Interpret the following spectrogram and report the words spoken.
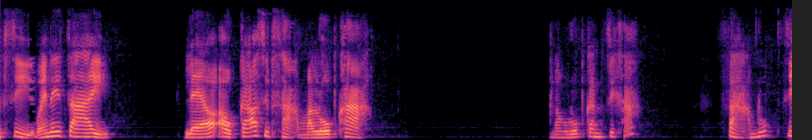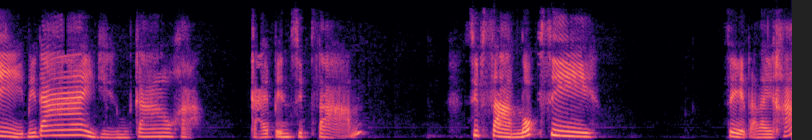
84ไว้ในใจ แล้วเอา93มาลบค่ะ ลองลบกันสิคะสามลบสี่ไม่ได้ ยืมเก้าค่ะ กลายเป็นสิบสามสิบสามลบสี่เศษอะไรคะ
